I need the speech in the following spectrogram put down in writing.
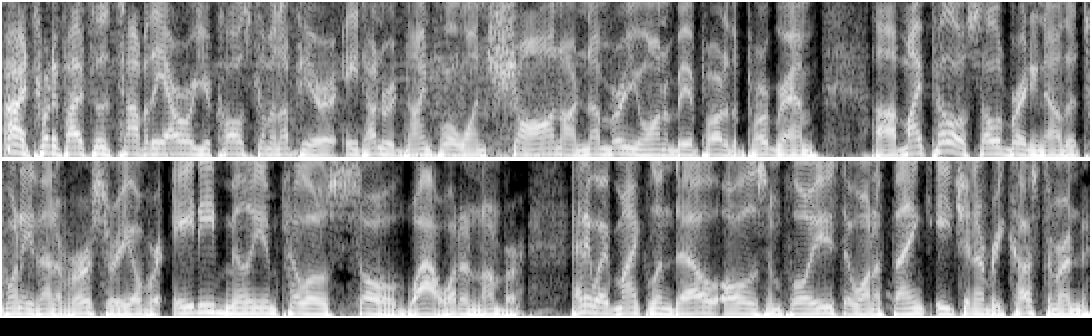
All right, 25 to the top of the hour. Your call's coming up here. 800-941 Sean, our number. You want to be a part of the program. Uh, My Pillow celebrating now the 20th anniversary. Over 80 million pillows sold. Wow, what a number. Anyway, Mike Lindell, all his employees, they want to thank each and every customer and,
